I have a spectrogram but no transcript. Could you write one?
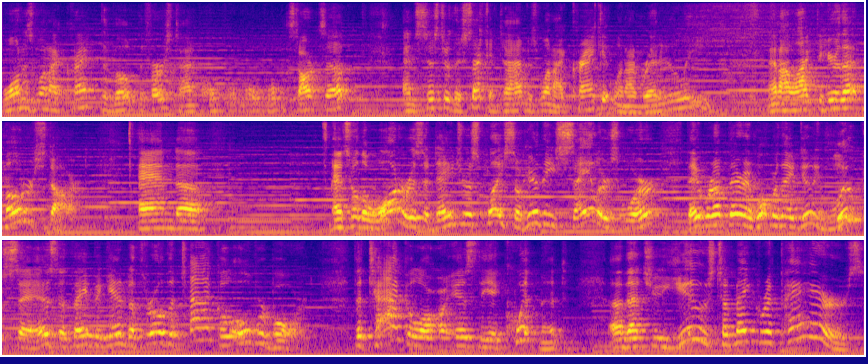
One is when I crank the boat the first time, oh, oh, oh, it starts up. And, sister, the second time is when I crank it when I'm ready to leave and I like to hear that motor start. And uh, and so the water is a dangerous place. So here these sailors were. They were up there, and what were they doing? Luke says that they began to throw the tackle overboard. The tackle is the equipment uh, that you use to make repairs.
